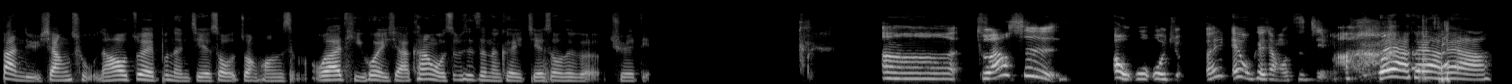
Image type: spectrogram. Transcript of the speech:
伴侣相处，然后最不能接受的状况是什么？我来体会一下，看看我是不是真的可以接受这个缺点。嗯、呃，主要是哦，我我觉。哎哎，我可以讲我自己吗？可以啊，可以啊，可以啊。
